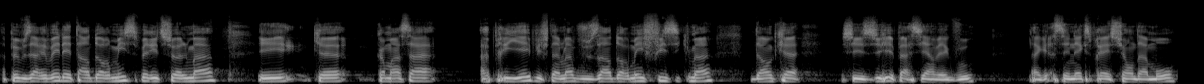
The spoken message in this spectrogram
Ça peut vous arriver d'être endormi spirituellement et que commencer à, à prier, puis finalement vous vous endormez physiquement. Donc, euh, Jésus est patient avec vous. C'est une expression d'amour.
